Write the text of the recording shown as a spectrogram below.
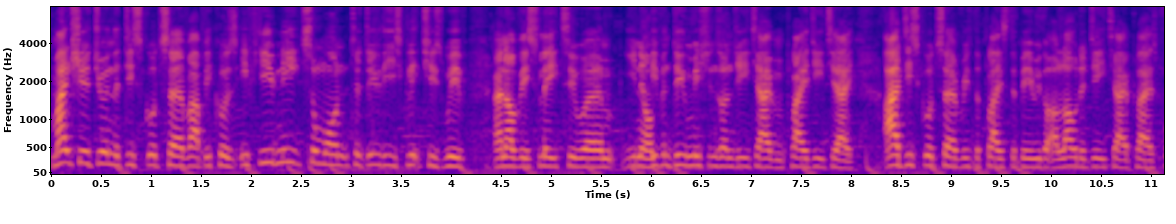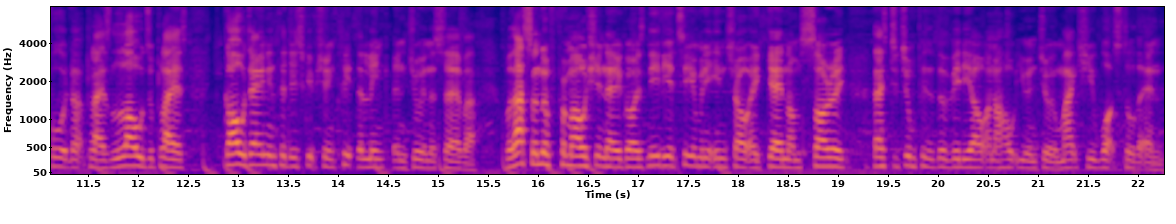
Make sure you join the Discord server, because if you need someone to do these glitches with, and obviously to, um, you know, even do missions on GTA, even play GTA, our Discord server is the place to be. We've got a load of GTA players, Fortnite players, loads of players. Go down into the description, click the link, and join the server. But that's enough promotion there guys. Nearly a two-minute intro. Again, I'm sorry. Let's just jump into the video, and I hope you enjoy. Make sure you watch till the end.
